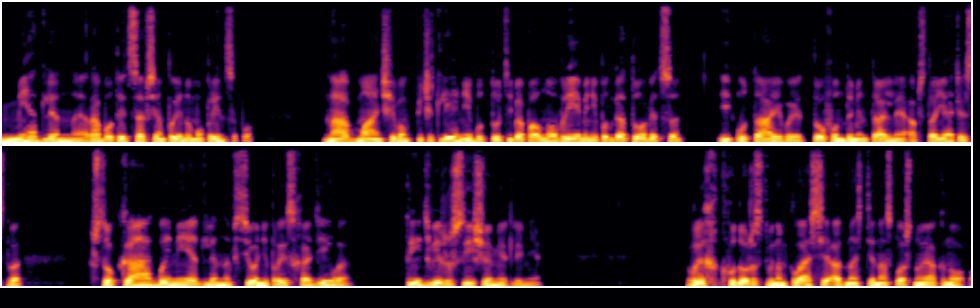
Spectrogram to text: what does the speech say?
Медленное работает совсем по иному принципу. На обманчивом впечатлении, будто у тебя полно времени подготовиться и утаивает то фундаментальное обстоятельство — что как бы медленно все ни происходило, ты движешься еще медленнее. В их художественном классе одна стена сплошное окно,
